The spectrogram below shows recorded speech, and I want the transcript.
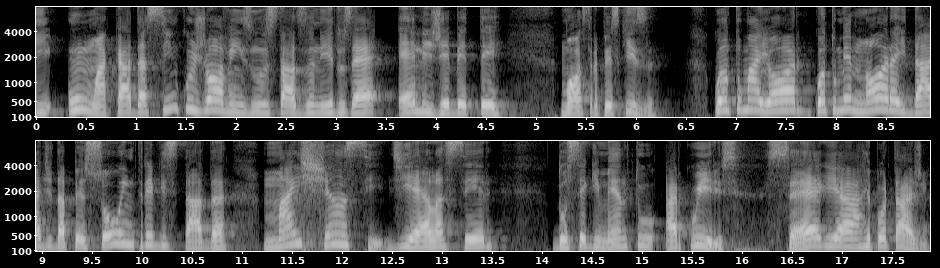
e um a cada cinco jovens nos Estados Unidos é LGBT, mostra a pesquisa. Quanto maior, quanto menor a idade da pessoa entrevistada, mais chance de ela ser do segmento arco-íris. Segue a reportagem.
